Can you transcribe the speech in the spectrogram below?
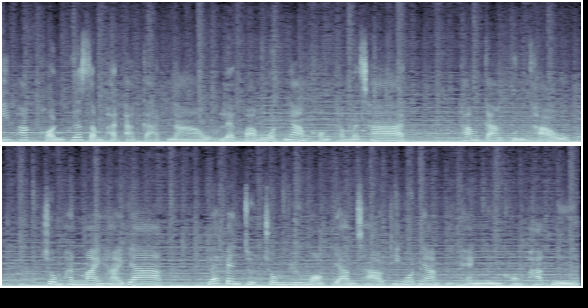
ที่พักผ่อนเพื่อสัมผัสอากาศหนาว และความงดงามของธรรมชาติท่ามกลางขุนเขา ชมพันไม้หายาก และเป็นจุดชมวิวหมอกยามเช้าที่งดงามอีกแห่งหนึ่งของภาคเหนือ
